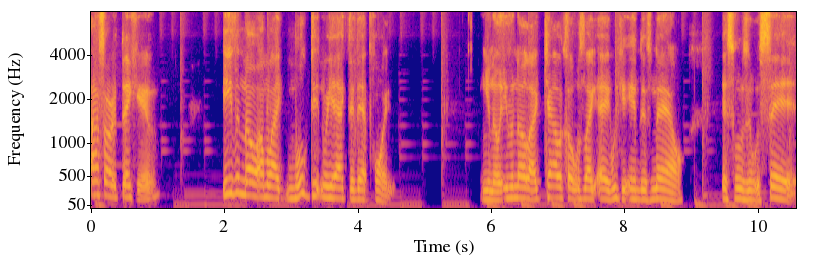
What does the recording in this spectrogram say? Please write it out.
I started thinking, even though I'm like, Mook didn't react at that point. You know, even though like Calico was like, hey, we can end this now as soon as it was said.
